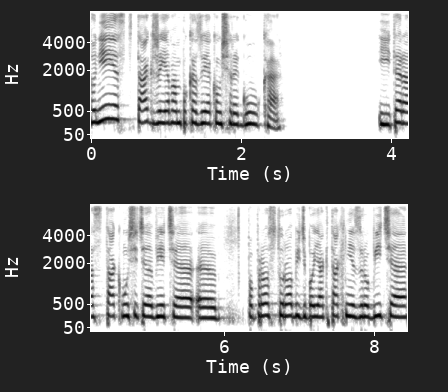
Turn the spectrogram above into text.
to nie jest tak, że ja wam pokazuję jakąś regułkę. I teraz tak musicie, wiecie, e, po prostu robić, bo jak tak nie zrobicie,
